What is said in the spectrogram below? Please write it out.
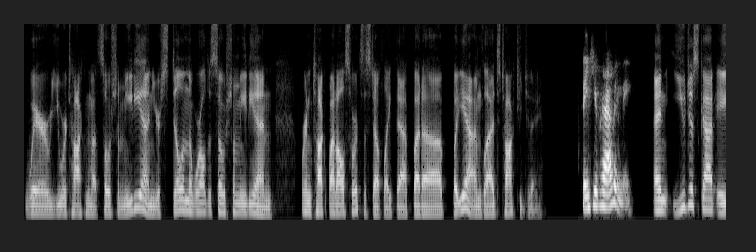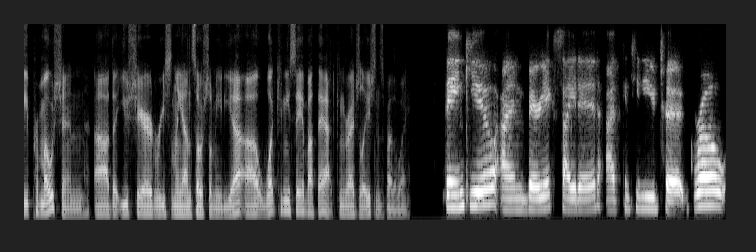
where you were talking about social media and you're still in the world of social media and we're going to talk about all sorts of stuff like that. But uh but yeah, I'm glad to talk to you today. Thank you for having me. And you just got a promotion uh, that you shared recently on social media. Uh, what can you say about that? Congratulations, by the way. Thank you. I'm very excited. I've continued to grow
